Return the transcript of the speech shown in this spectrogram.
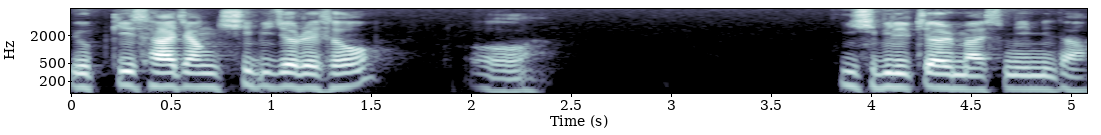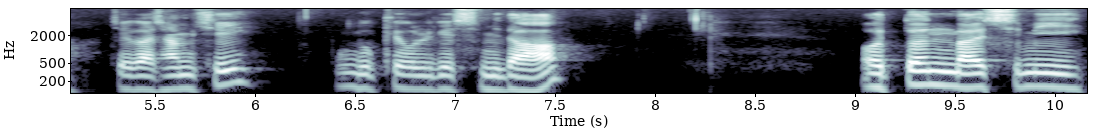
욥기 4장 12절에서 어, 21절 말씀입니다. 제가 잠시 봉독해 올리겠습니다. 어떤 말씀이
